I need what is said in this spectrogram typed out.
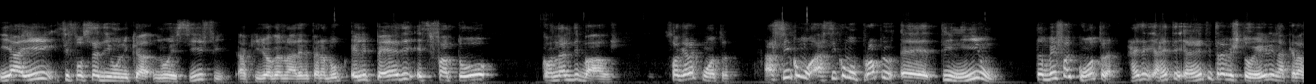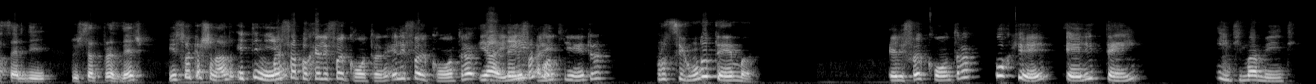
E aí, se for sede única no Recife, aqui jogando na Arena Pernambuco, ele perde esse fator Cornélio de Barros. Salgueiro é contra. Assim como, assim como o próprio é, Tininho também foi contra. A gente, a, gente, a gente entrevistou ele naquela série de, dos sete presidentes, isso foi questionado e Tininho. Mas sabe por que ele foi contra? Né? Ele foi contra, e aí a contra. gente entra para o segundo tema. Ele foi contra porque ele tem intimamente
